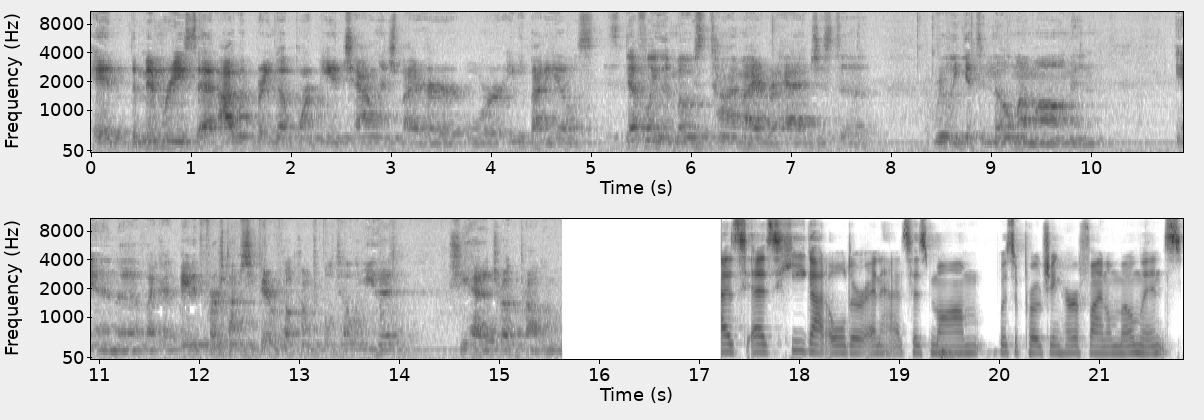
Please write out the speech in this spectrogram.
and the memories that I would bring up weren't being challenged by her or anybody else. It's definitely the most time I ever had just to really get to know my mom and and uh, like I maybe the first time she ever felt comfortable telling me that she had a drug problem. As as he got older and as his mom was approaching her final moments,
